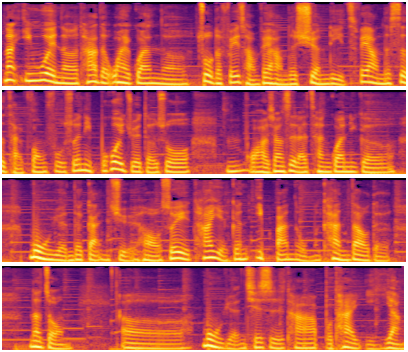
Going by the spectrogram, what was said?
那因为呢，它的外观呢做的非常非常的绚丽，非常的色彩丰富，所以你不会觉得说，嗯，我好像是来参观一个墓园的感觉哈。所以它也跟一般的我们看到的那种。呃，墓园其实它不太一样，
